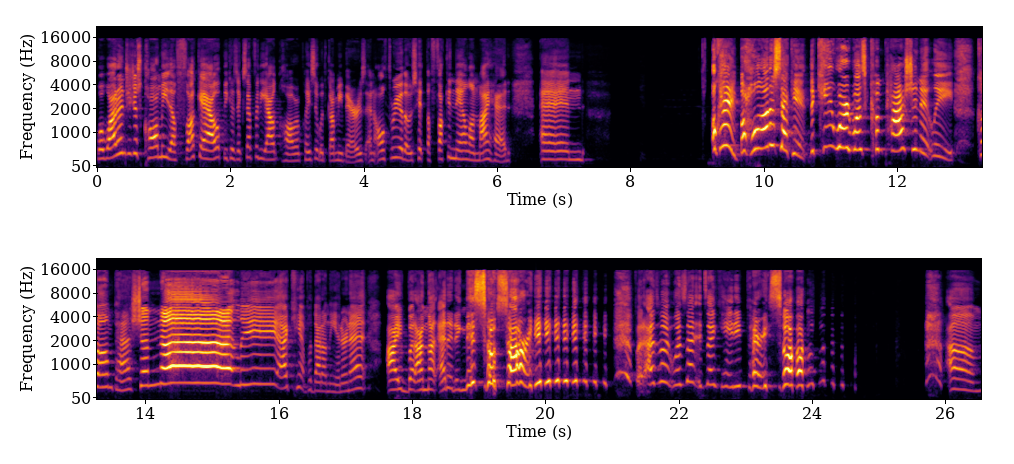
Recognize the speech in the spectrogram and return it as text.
Well, why don't you just call me the fuck out? Because except for the alcohol, replace it with gummy bears, and all three of those hit the fucking nail on my head. And Okay, but hold on a second. The key word was compassionately. Compassionately. I can't put that on the internet. I but I'm not editing this, so sorry. but as what was that? It's like Katy Perry song. um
